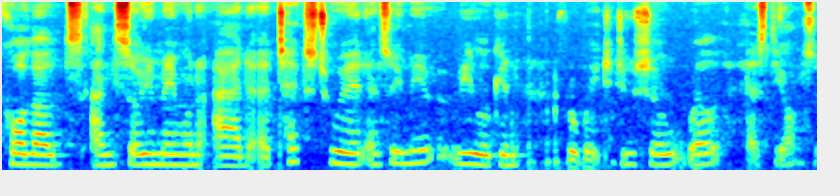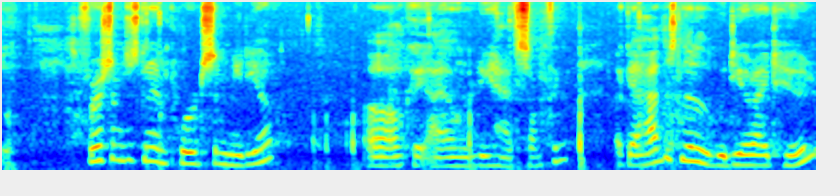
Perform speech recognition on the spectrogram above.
callouts and so you may want to add a text to it and so you may be looking for a way to do so. Well that's the answer. So first I'm just going to import some media. Uh, okay I already have something. Okay I have this little video right here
